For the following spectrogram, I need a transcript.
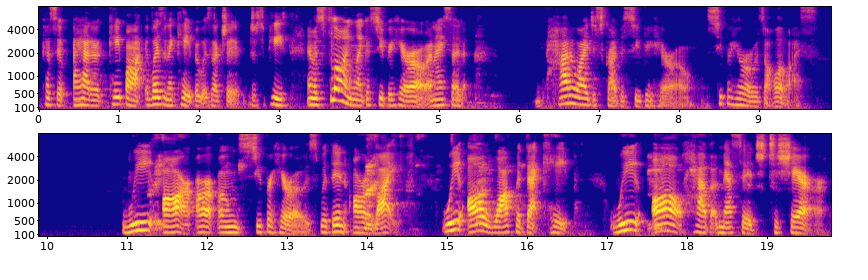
because I had a cape on. It wasn't a cape; it was actually just a piece, and it was flowing like a superhero. And I said, "How do I describe a superhero? A superhero is all of us. We Right. are our own superheroes within our Right. life. We all walk with that cape. We mm. all have a message to share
